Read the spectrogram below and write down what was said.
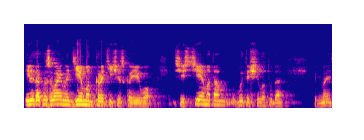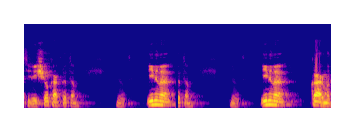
Или так называемая демонкратическая его система там вытащила туда, понимаете, или еще как-то там. Вот. Именно, там, вот. Именно карма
